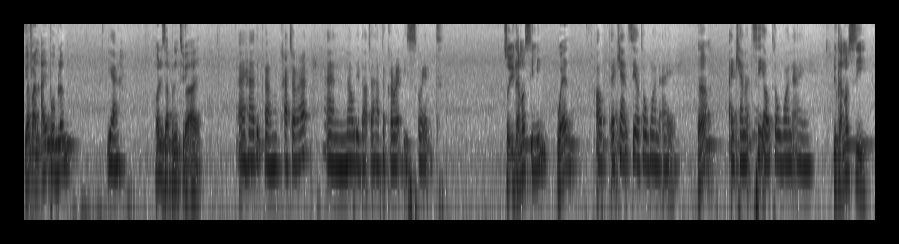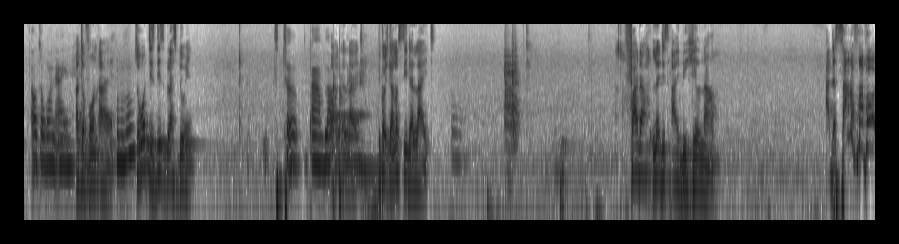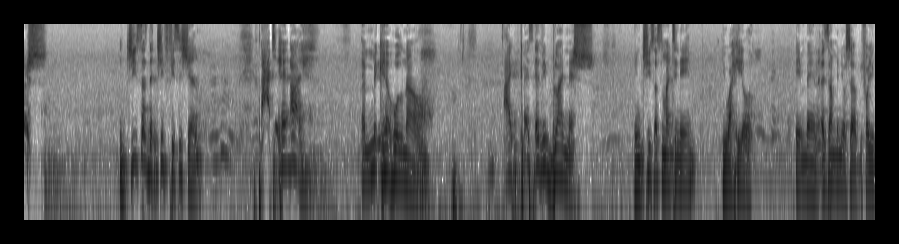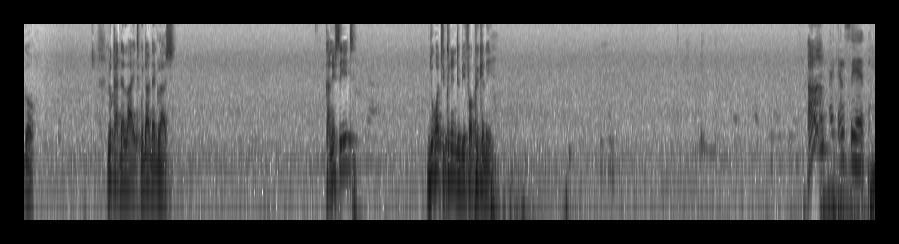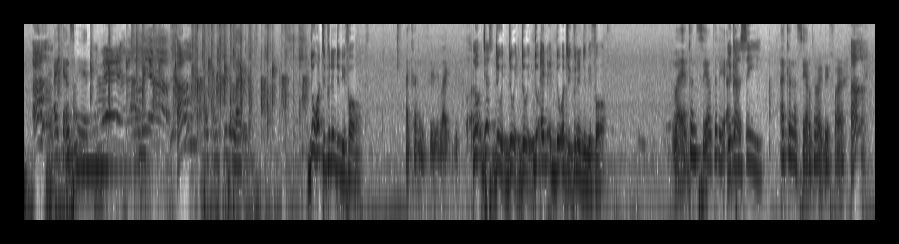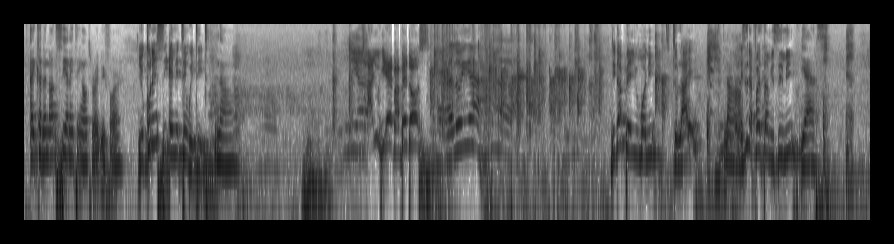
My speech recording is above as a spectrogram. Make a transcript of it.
You have an eye problem? Yeah. What is happening to your eye? I had um, cataract, and now the doctor have to correct the squint. So you cannot see me well? Out, I can't see out of one eye. Huh? I cannot see out of one eye. You cannot see Out of one eye. out of one eye. Mhm. So what is this glass doing? To um, block All the the light. Because you cannot see the light. Father, let this eye be healed now. At the sound of my voice, Jesus, the chief physician, touch her eye and make her whole now. I curse every blindness. In Jesus' mighty name, you are healed. Amen. Examine yourself before you go. Look at the light without the glass. Can you see it? Do what you couldn't do before quickly. Huh? I can see it. Huh? I can see it. Amen. Huh? I can see the light. Do what you couldn't do before. I couldn't see the light before. No, just do it. Do it. Do it. Do any, do what you couldn't do before. Like I can see out of the eye. You can see. I couldn't see out of it before. Huh? I could not see anything out of it before. You couldn't see anything with it. No. Are you here, Barbados? Hallelujah. Did I pay you money to lie? No. Is it the first time you see me? Yes.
